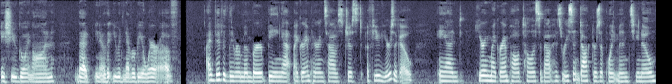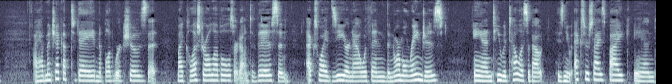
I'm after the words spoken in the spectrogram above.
issue going on that you know that you would never be aware of I vividly remember being at my grandparents' house just a few years ago and hearing my grandpa tell us about his recent doctor's appointments. You know, I had my checkup today, and the blood work shows that my cholesterol levels are down to this, and X, Y, and Z are now within the normal ranges. And he would tell us about his new exercise bike, and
